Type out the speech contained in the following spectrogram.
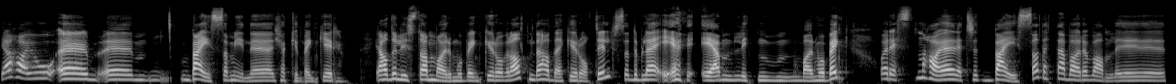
Jeg har jo eh, eh, beisa mine kjøkkenbenker. Jeg hadde lyst til å ha marmorbenker overalt, men det hadde jeg ikke råd til. Så det ble én liten marmorbenk. Og resten har jeg rett og slett beisa. Dette er bare vanlige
